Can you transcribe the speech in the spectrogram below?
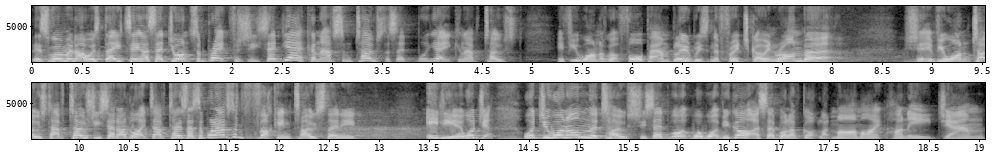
this woman I was dating, I said, do you want some breakfast? She said, yeah, can I have some toast? I said, well, yeah, you can have toast if you want. I've got four pound blueberries in the fridge going rotten, but if you want toast, have toast. She said, I'd like to have toast. I said, well, have some fucking toast then. He idiot. What do you, what do you want on the toast? She said, well, well, what have you got? I said, well, I've got like marmite, honey, jam,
